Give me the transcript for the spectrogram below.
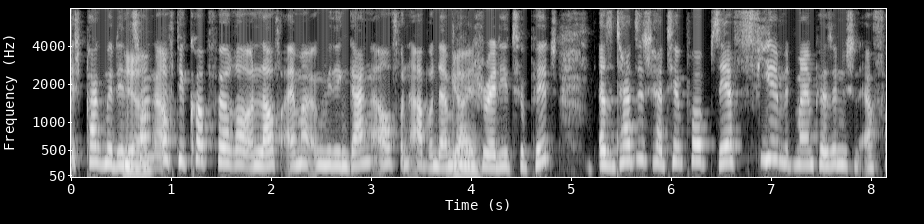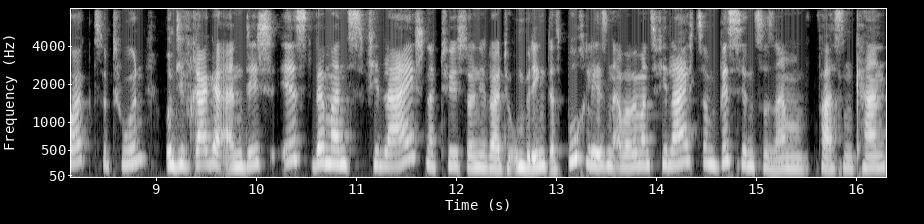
Ich packe mir den ja. Song auf die Kopfhörer und laufe einmal irgendwie den Gang auf und ab und dann Geil. bin ich ready to pitch. Also tatsächlich hat Hip-Hop sehr viel mit meinem persönlichen Erfolg zu tun. Und die Frage an dich ist, wenn man es vielleicht, natürlich sollen die Leute unbedingt das Buch lesen, aber wenn man es vielleicht so ein bisschen zusammenfassen kann,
